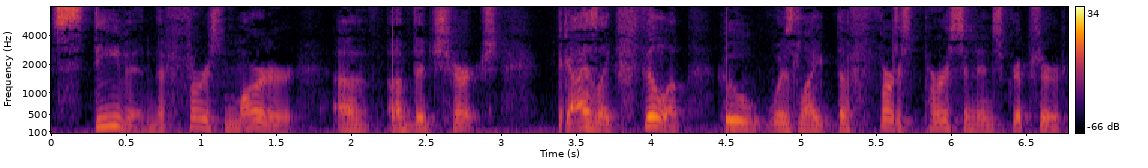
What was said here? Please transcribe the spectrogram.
Stephen, the first martyr of, of the church. Guys like Philip, who was like the first person in Scripture,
